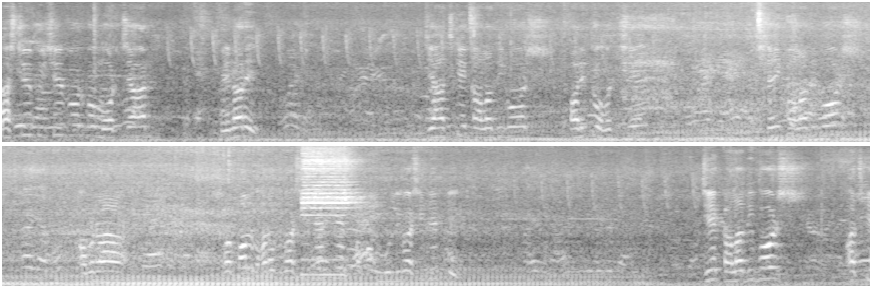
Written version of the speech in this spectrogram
রাষ্ট্রীয় পিছড়ে বর্গ মোর্চার ব্যানারে যে আজকে কালা দিবস পালিত হচ্ছে, সেই কালা দিবস আমরা সকল ভারতবাসীদেরকে সকল মূল্যবাসীদেরকে যে কালা দিবস আজকে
